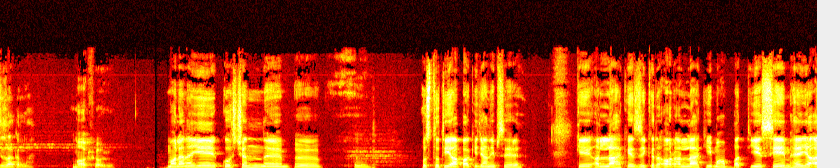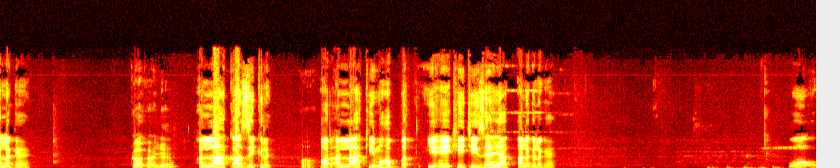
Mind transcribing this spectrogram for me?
جزاک اللہ ماشاء اللہ مولانا یہ کوشچن استوتی آپا کی جانب سے ہے کہ اللہ کے ذکر اور اللہ کی محبت یہ سیم ہے یا الگ ہے کیا جی؟ اللہ کا ذکر ہاں۔ اور اللہ کی محبت یہ ہاں۔ ایک ہی چیز ہے یا الگ الگ ہے وہ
